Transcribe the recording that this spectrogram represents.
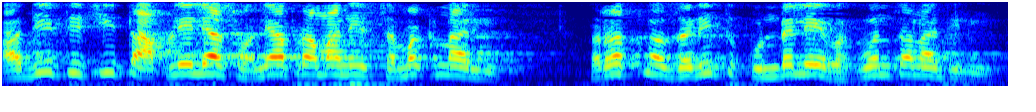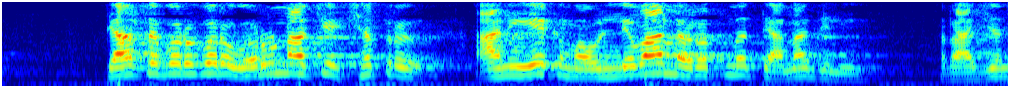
अदितीची तापलेल्या सोन्याप्रमाणे चमकणारी रत्नजडित कुंडले भगवंतांना दिली. त्याचबरोबर वरुणाचे छत्र आणि एक मौल्यवान रत्न त्यांना दिली. राजन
